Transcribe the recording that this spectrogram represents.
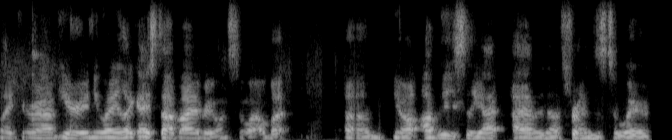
like around here anyway. Like I stop by every once in a while, but um, you know, obviously I, I have enough friends to where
